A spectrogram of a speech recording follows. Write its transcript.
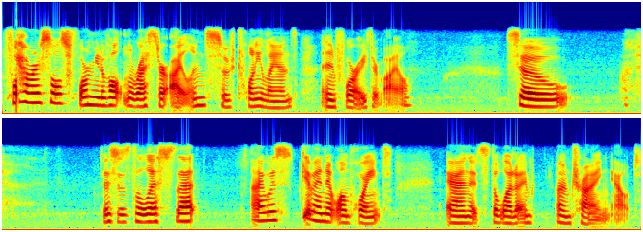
four Cavern Souls, four Mutavault, and the rest are islands. So we have 20 lands and four Aether Vial. So this is the list that I was given at one point, and it's the one I'm I'm trying out.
